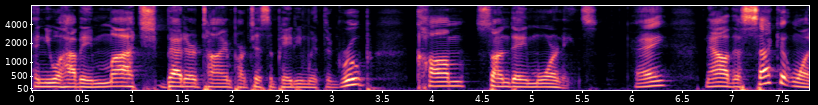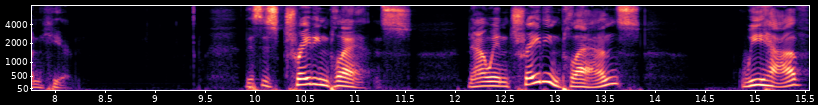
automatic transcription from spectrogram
and you will have a much better time participating with the group come Sunday mornings. Okay. Now, the second one here this is trading plans. Now, in trading plans, we have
